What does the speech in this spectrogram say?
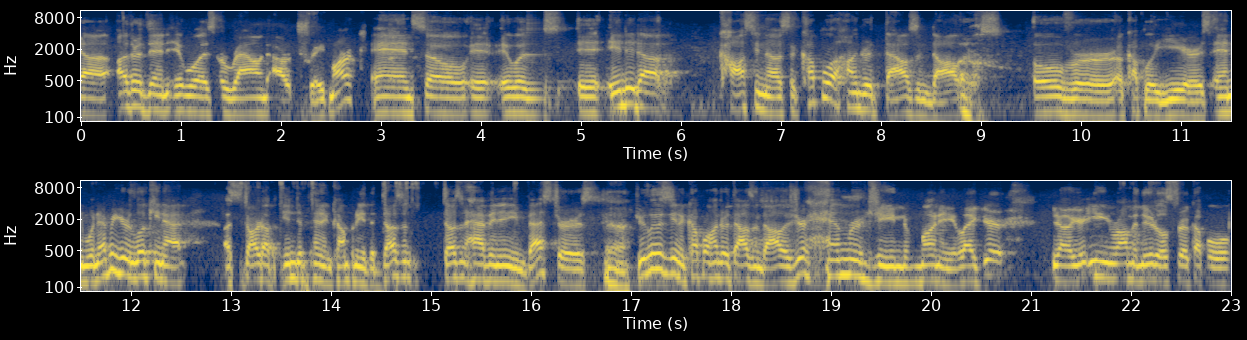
uh, other than it was around our trademark, and so it, it was. It ended up costing us a couple of hundred thousand dollars over a couple of years. And whenever you're looking at a startup independent company that doesn't doesn't have any investors, yeah. you're losing a couple hundred thousand dollars. You're hemorrhaging money. Like you're you know you're eating ramen noodles for a couple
